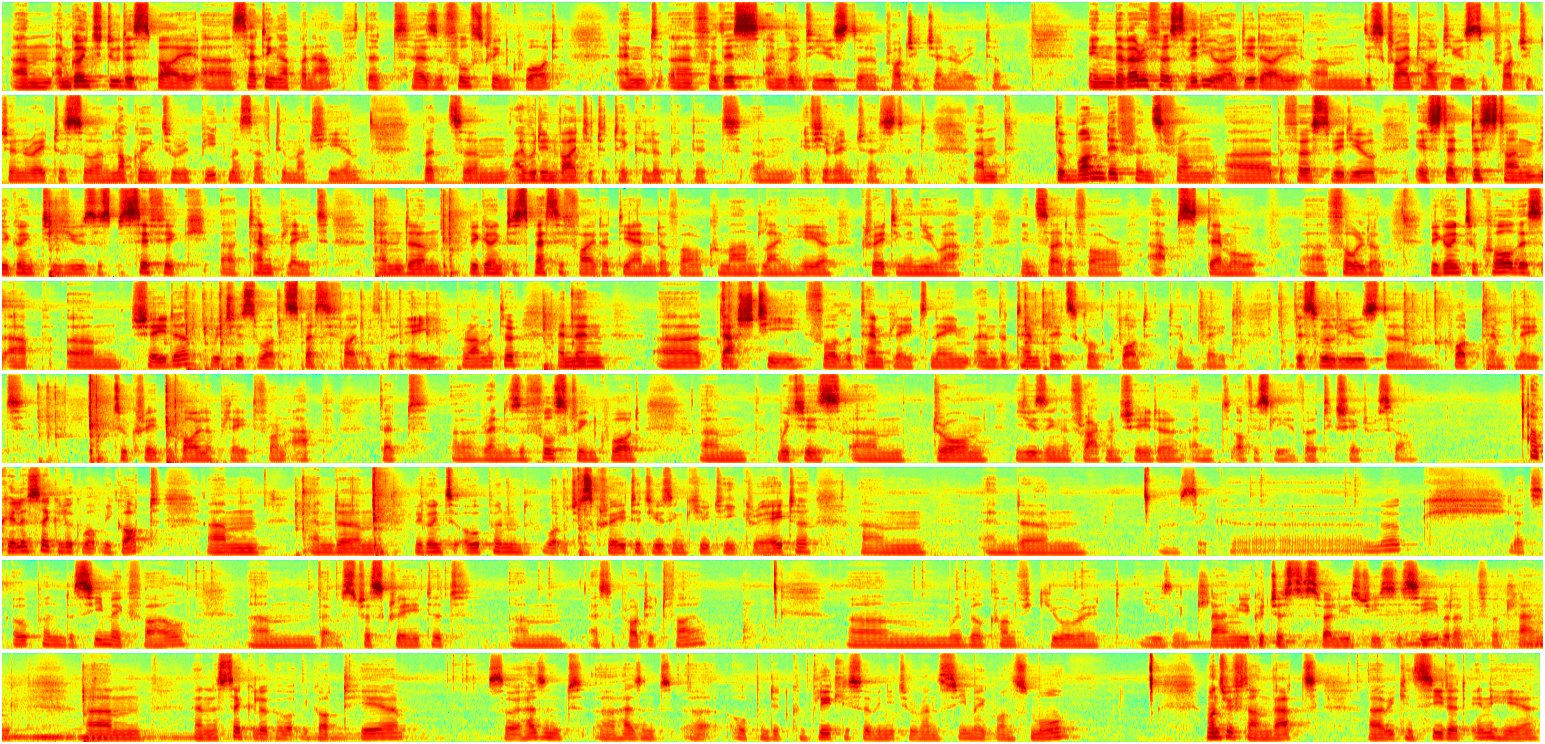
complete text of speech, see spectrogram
Um, I'm going to do this by uh, setting up an app that has a full screen quad and uh, for this I'm going to use the project generator. In the very first video I did, I um, described how to use the project generator, so I'm not going to repeat myself too much here, but um, I would invite you to take a look at it um, if you're interested. Um, the one difference from uh, the first video is that this time we're going to use a specific uh, template and um, we're going to specify it at the end of our command line here, creating a new app inside of our apps demo uh, folder. We're going to call this app um, shader, which is what's specified with the A parameter, and then uh, dash T for the template name, and the template's called quad template. This will use the quad template to create the boilerplate for an app that uh, renders a full screen quad, um, which is um, drawn using a fragment shader and obviously a vertex shader as well. Okay, let's take a look at what we got. Um, and um, we're going to open what we just created using Qt Creator. Um, and um, let's take a look. Let's open the CMake file um, that was just created um, as a project file. we will configure it using Clang. You could just as well use GCC, but I prefer Clang. and let's take a look at what we got here. So it hasn't, uh, hasn't uh, opened it completely, so we need to run CMake once more. Once we've done that, uh, we can see that in here,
